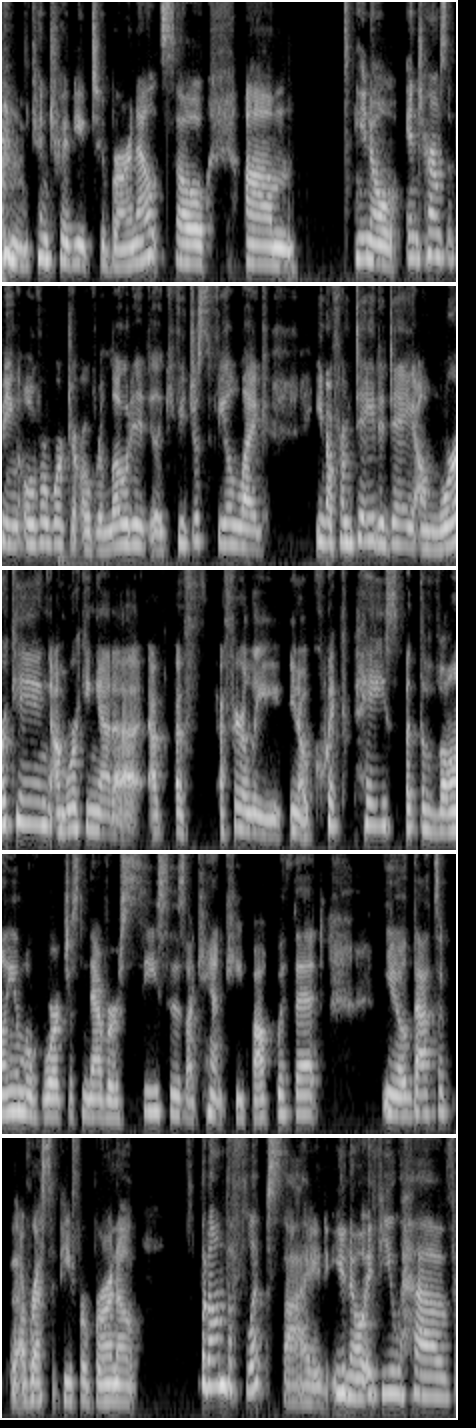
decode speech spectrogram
contribute to burnout so um, you know, in terms of being overworked or overloaded, like if you just feel like, you know, from day to day, I'm working, I'm working at a, a, a, fairly, you know, quick pace, but the volume of work just never ceases. I can't keep up with it. You know, that's a, a recipe for burnout but on the flip side you know if you have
